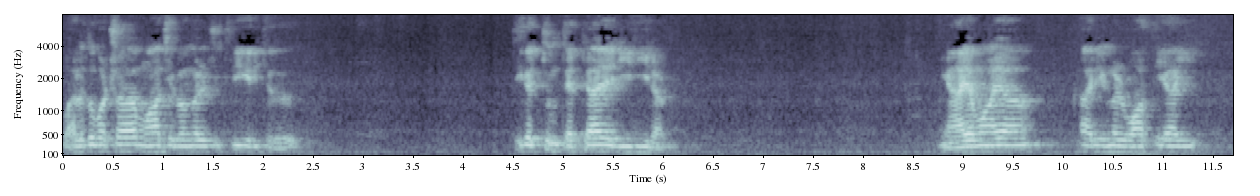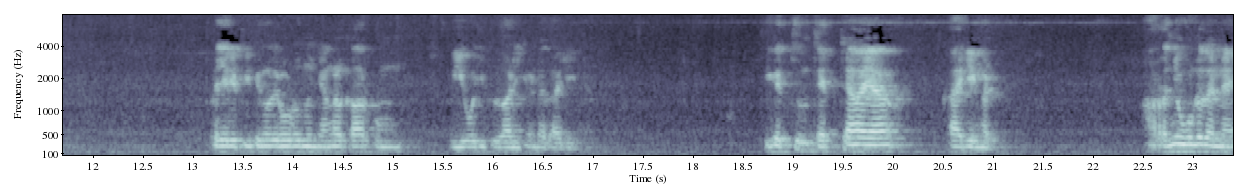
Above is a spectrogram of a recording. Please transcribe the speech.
വലതുപക്ഷ മാധ്യമങ്ങൾ ചിത്രീകരിച്ചത് തികച്ചും തെറ്റായ രീതിയിലാണ്. ന്യായമായ കാര്യങ്ങൾ വാർത്തയായി പ്രചരിപ്പിക്കുന്നതിനോടൊന്നും ഞങ്ങൾക്കാർക്കും വിയോജിപ്പ് കാണിക്കേണ്ട കാര്യമില്ല. തികച്ചും തെറ്റായ കാര്യങ്ങൾ അറിഞ്ഞുകൊണ്ട് തന്നെ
